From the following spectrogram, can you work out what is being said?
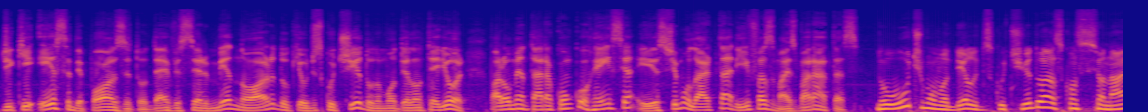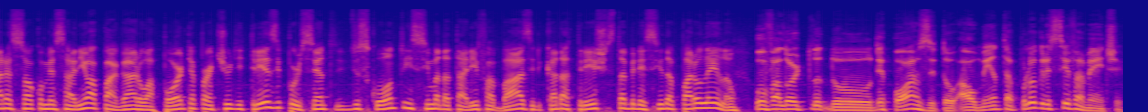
de que esse depósito deve ser menor do que o discutido no modelo anterior, para aumentar a concorrência e estimular tarifas mais baratas. No último modelo discutido, as concessionárias só começariam a pagar o aporte a partir de 13% de desconto em cima da tarifa base de cada trecho estabelecida para o leilão. O valor do, do depósito aumenta progressivamente.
